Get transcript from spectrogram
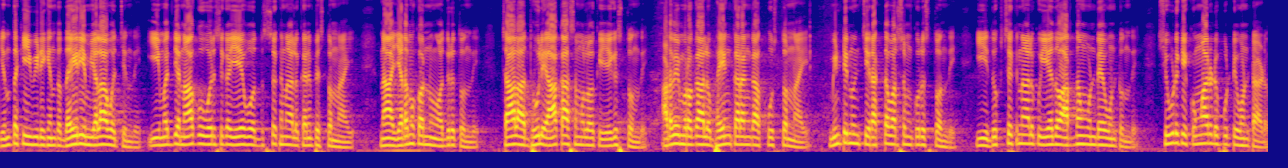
ఇంతకీ వీడికి ఇంత ధైర్యం ఎలా వచ్చింది? ఈ మధ్య నాకు వరుసగా ఏవో దుశ్శకనాలు కనిపిస్తున్నాయి. నా ఎడమ కన్ను అదురుతుంది. చాలా ధూళి ఆకాశంలోకి ఎగుస్తుంది. అడవి మృగాలు భయంకరంగా కూస్తున్నాయి. మింటి నుంచి రక్తవర్షం కురుస్తోంది. ఈ దుశ్శకునాలకు ఏదో అర్థం ఉండే ఉంటుంది. శివుడికి కుమారుడు పుట్టి ఉంటాడు.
